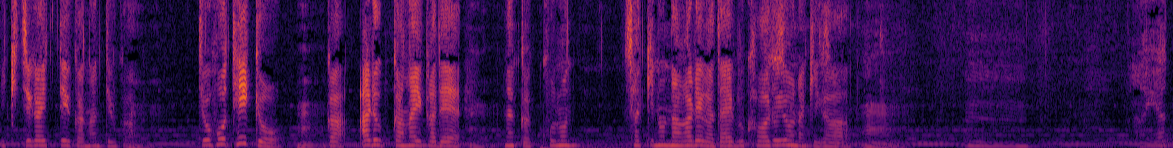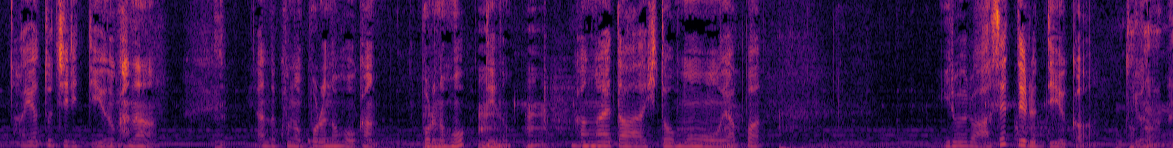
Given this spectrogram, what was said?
行き違いっていうかなんていうか、情報提供があるかないかで、なんかこの先の流れがだいぶ変わるような気が。うん。うん。はや早とちりっていうのかな。え？あのこのポルノ法かんポルノ法っていうの、うん。考えた人もやっぱ、いろいろ焦ってるっていうかだからね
